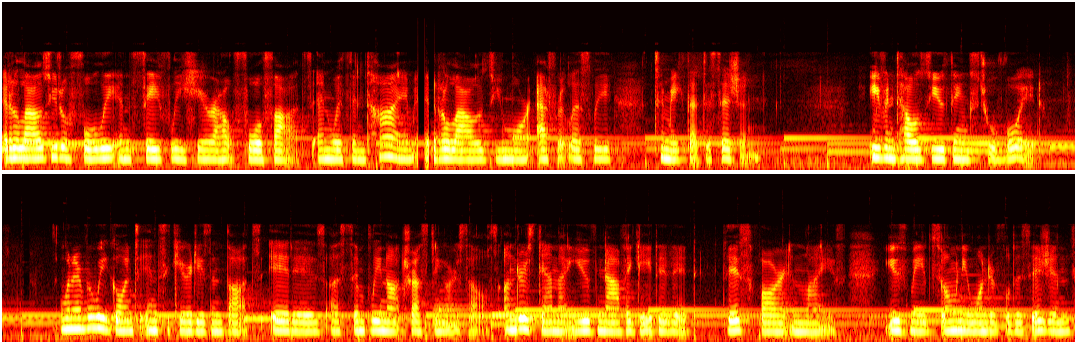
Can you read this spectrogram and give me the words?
It allows you to fully and safely hear out full thoughts, and within time, it allows you more effortlessly to make that decision. Even tells you things to avoid. Whenever we go into insecurities and thoughts, it is us simply not trusting ourselves. Understand that you've navigated it this far in life. You've made so many wonderful decisions,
